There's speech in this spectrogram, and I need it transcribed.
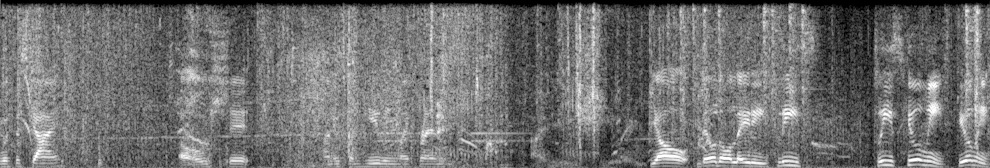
with this guy. Oh shit. I need some healing, my friend. I need healing. Yo, dildo lady, please. Please heal me. Heal me.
